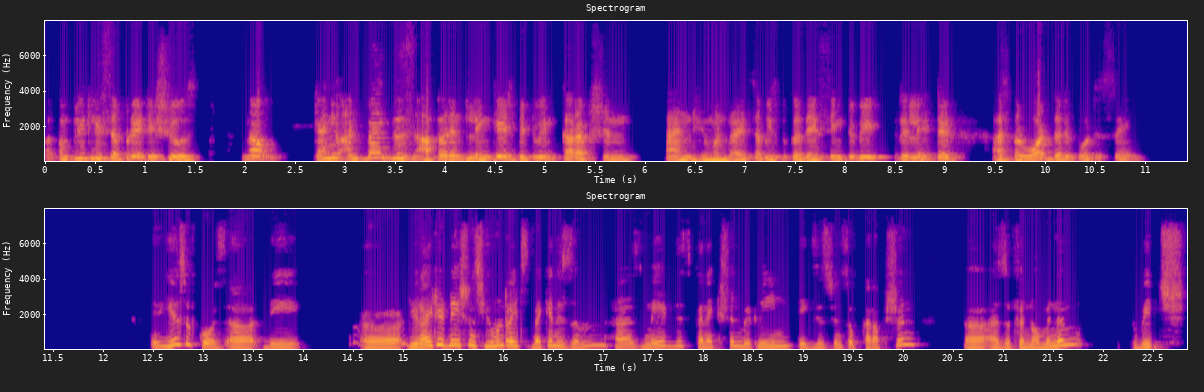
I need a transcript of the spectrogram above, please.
uh, completely separate issues. Now, can you unpack this apparent linkage between corruption and human rights abuse because they seem to be related as per what the report is saying? Yes, of course. Uh, the uh, United Nations Human Rights Mechanism has made this connection between the existence of corruption uh, as a phenomenon which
